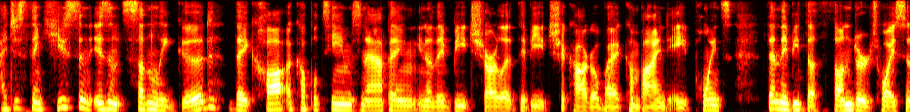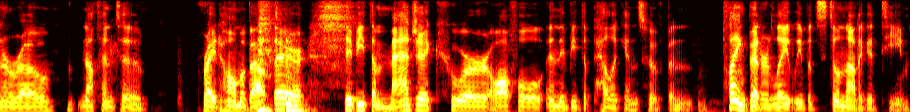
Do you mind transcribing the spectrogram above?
I just think Houston isn't suddenly good. They caught a couple teams napping. You know, they beat Charlotte, they beat Chicago by a combined eight points. Then they beat the Thunder twice in a row. Nothing to write home about there. they beat the Magic, who are awful, and they beat the Pelicans, who have been playing better lately, but still not a good team.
